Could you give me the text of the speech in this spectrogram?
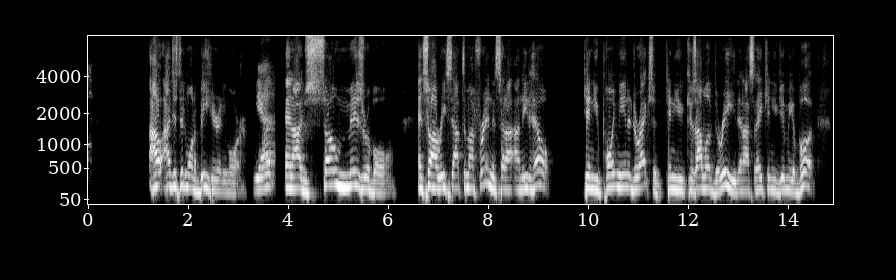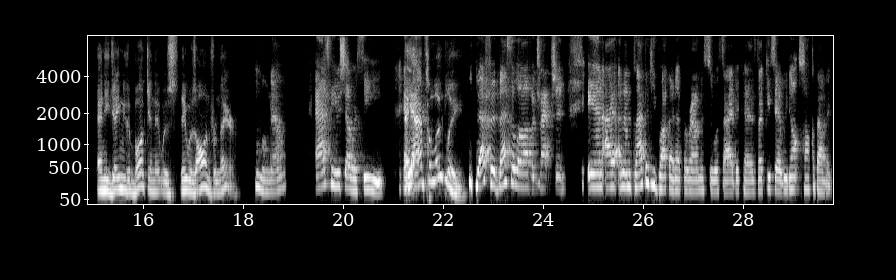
I, I just didn't want to be here anymore. Yeah. And I was so miserable. And so I reached out to my friend and said, I, I need help. Can you point me in a direction? Can you, because I love to read. And I said, Hey, can you give me a book? And he gave me the book and it was, it was on from there. Come on now. Ask and you shall receive. And hey, absolutely. That's it. That's the law of attraction. And I and I'm glad that you brought that up around the suicide because, like you said, we don't talk about it.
